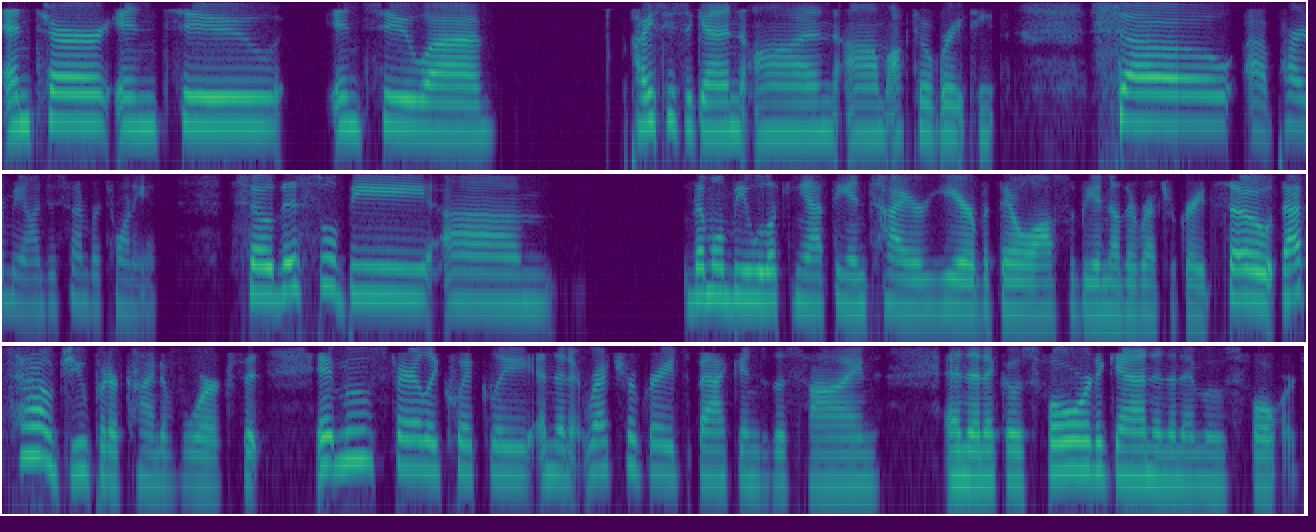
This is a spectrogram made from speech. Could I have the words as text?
enter into into uh, Pisces again on um, October 18th. So, uh, pardon me, on December 20th. So this will be um, then we'll be looking at the entire year, but there will also be another retrograde. So that's how Jupiter kind of works. It it moves fairly quickly, and then it retrogrades back into the sign, and then it goes forward again, and then it moves forward.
